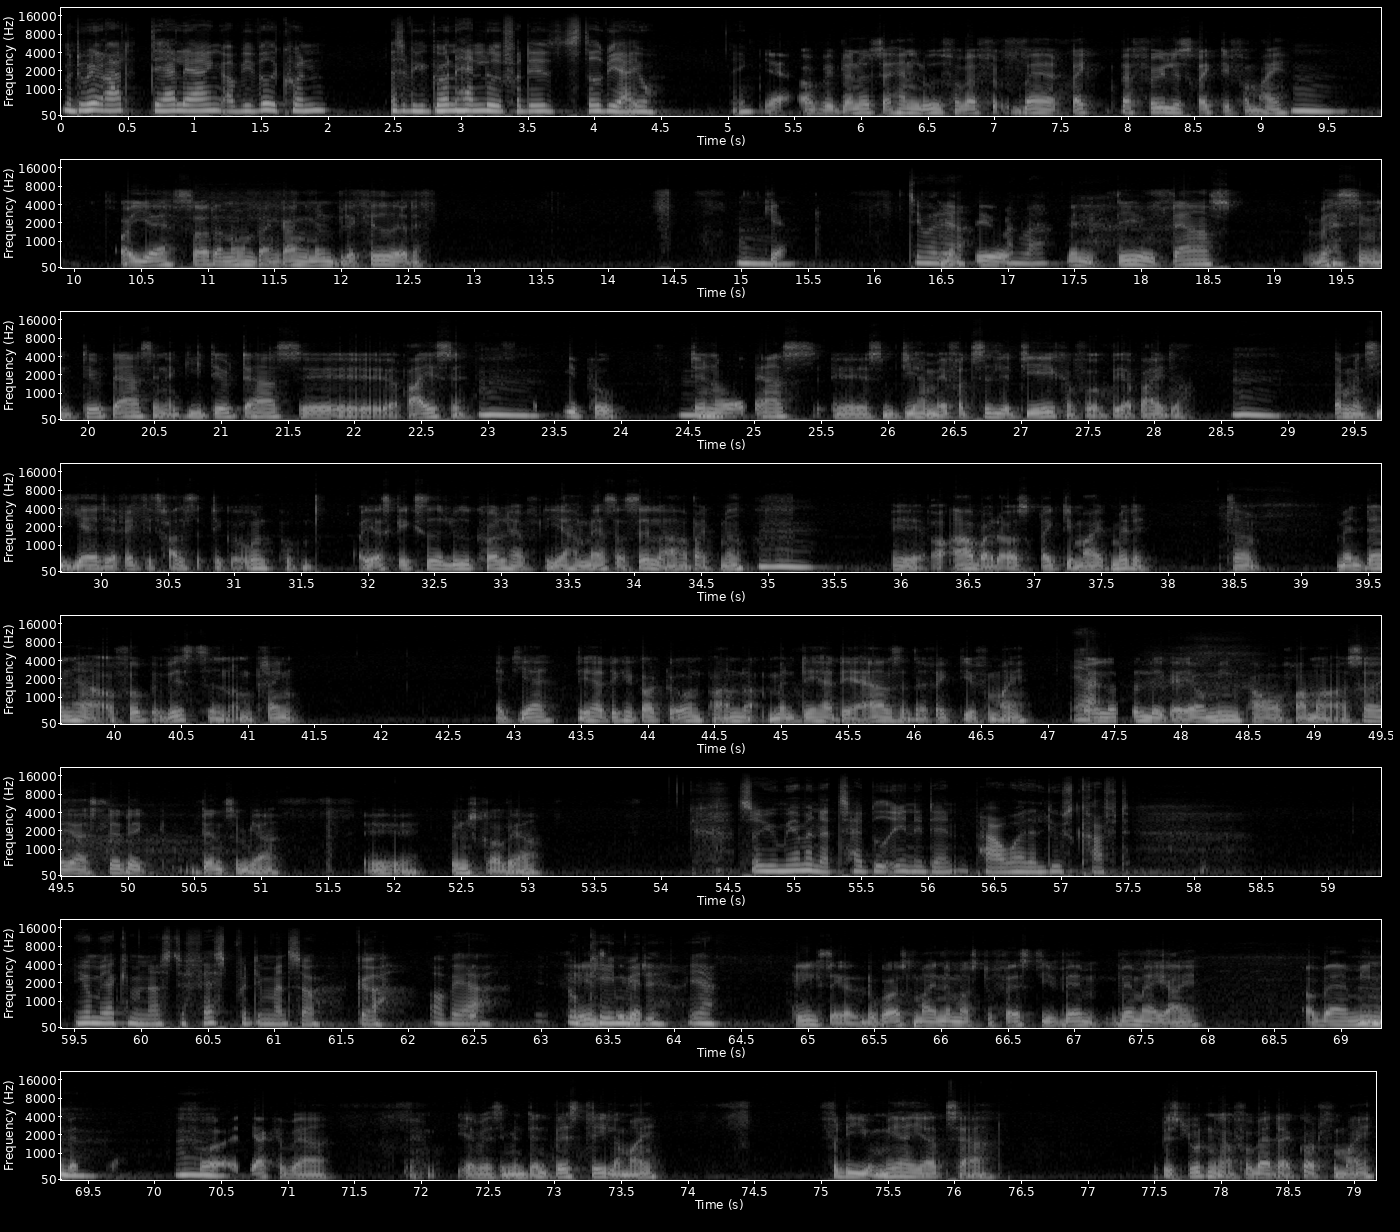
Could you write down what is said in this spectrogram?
Men du er helt ret. Det er læring, og vi ved kun... Altså, vi kan kun handle ud fra det sted, vi er jo. Ikke? ja, og vi bliver nødt til at handle ud for, hvad, hvad, er rig- hvad føles rigtigt for mig. Mm. Og ja, så er der nogen, der engang imellem bliver ked af det. Mm. Ja. Det var Men der, det er jo- man var. Men det er jo deres, hvad siger man, det er jo deres energi, det er jo deres øh, rejse, Mm. de er på. Mm. Det er noget af deres, øh, som de har med fra tidligere, de ikke har fået bearbejdet. Mm. så kan man sige, ja, det er rigtig træls, at det går ondt på dem. Og jeg skal ikke sidde og lyde kold her, fordi jeg har masser selv at arbejde med. Mm. Øh, og arbejder også rigtig meget med det. Så, men den her, at få bevidstheden omkring, at ja, det her, det kan godt gå ondt på andre, men det her, det er altså det rigtige for mig. Ja. For ellers så lægger jeg jo min power fra mig, og så er jeg slet ikke den, som jeg øh, ønsker at være. Så jo mere man er tappet ind i den power eller livskraft, jo mere kan man også stå fast på det, man så gør, og være Helt okay med sikkert. det. Ja. Helt sikkert. Du kan også meget nemmere stå fast i, hvem, hvem er jeg? Og hvad er min Mm. mm. værdi? For at jeg kan være jeg vil sige, men den bedste del af mig. Fordi jo mere jeg tager beslutninger for, hvad der er godt for mig,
